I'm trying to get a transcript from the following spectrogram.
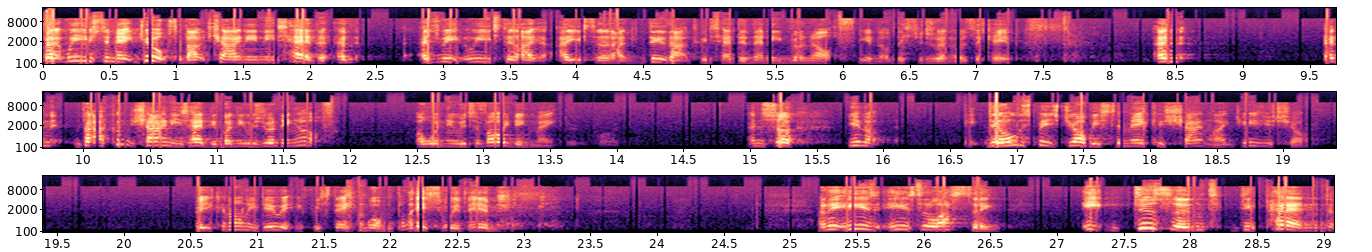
But we used to make jokes about shining his head, and as we, we used to like, I used to like, do that to his head, and then he'd run off. You know, this was when I was a kid, and and but I couldn't shine his head when he was running off, or when he was avoiding me. And so, you know, the Holy Spirit's job is to make us shine like Jesus shone. But you can only do it if we stay in one place with Him. And here's, here's the last thing it doesn't depend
